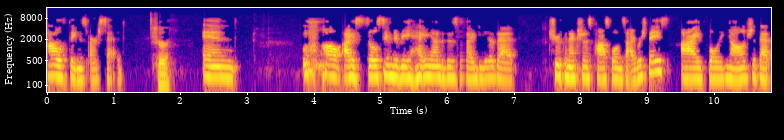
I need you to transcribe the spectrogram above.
how things are said. Sure. And while I still seem to be hanging on to this idea that true connection is possible in cyberspace, I fully acknowledge that that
